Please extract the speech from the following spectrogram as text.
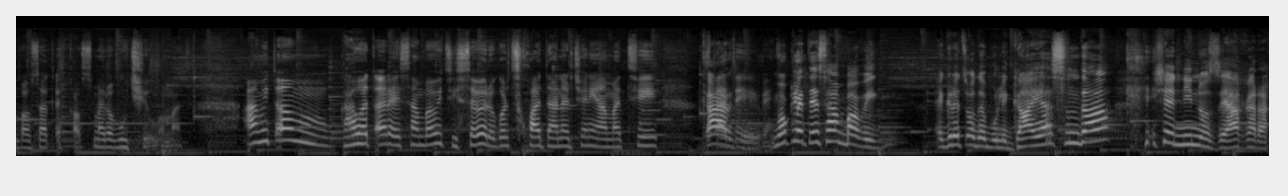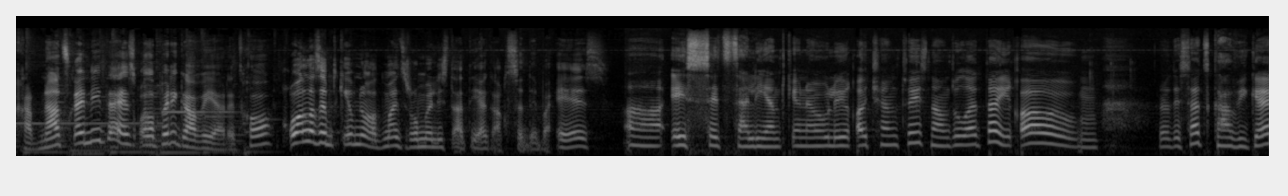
ამბავს ატეხავს მე რომ უჩივლო მათ. ამიტომ გავატარე ეს ამბავიც ისევე როგორც სხვა დანარჩენი ამათი კარგი მოკლედ ეს ამბავი ეგრეთ წოდებული გაიასნდა. შენ ნინოზე აღარ ახარ ნაწყენი და ეს ყველაფერი გავიარეთ ხო? ყველაზე მტკივნეულად მაინც რომელი სტატია გახსენდება ეს? აა ესეც ძალიან მტკივნეული იყო ჩემთვის ნამდვილად და იყო როდესაც გავიგე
